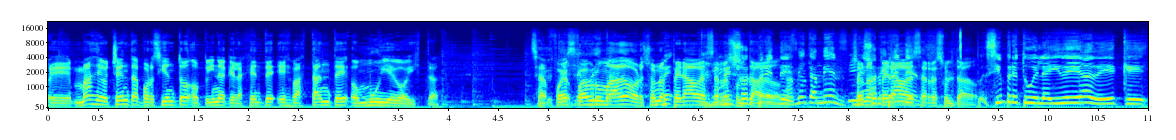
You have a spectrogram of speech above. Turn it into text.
eh, más de 80% opina que la gente es bastante o muy egoísta. O sea, ¿Y fue, abrumador. Yo no Me- esperaba ese me resultado. sorprende. A mí también. Yo no esperaba ese resultado. Siempre tuve la idea de que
